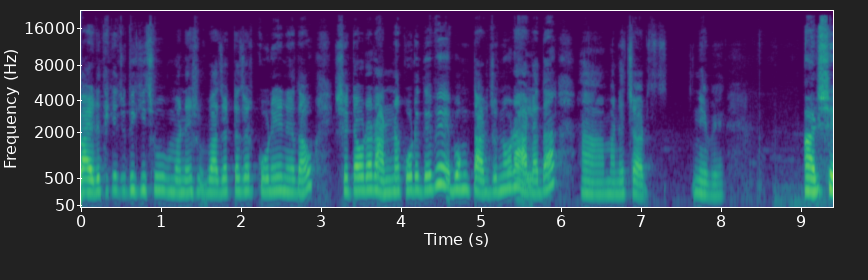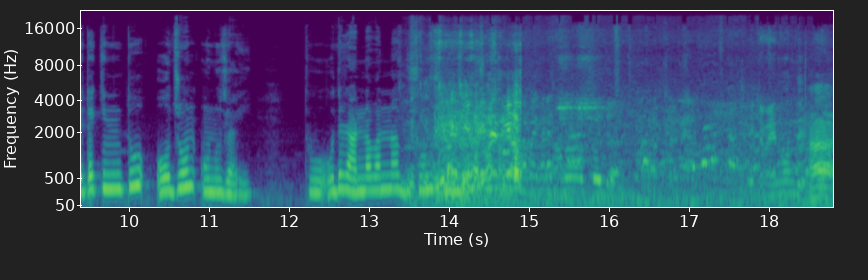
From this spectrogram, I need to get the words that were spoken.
বাইরে থেকে যদি কিছু মানে বাজার টাজার করে এনে দাও, সেটা ওরা রান্না করে দেবে এবং তার জন্য ওরা আলাদা মানে চার্জ নেবে। আর সেটা কিন্তু ওজন অনুযায়ী। তো ওদের রান্না বান্না ভীষণ সুন্দর হ্যাঁ।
